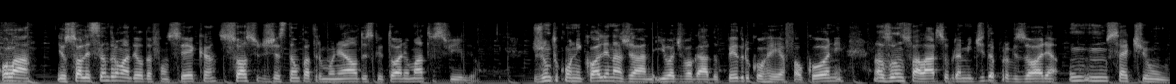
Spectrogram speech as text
Olá, eu sou Alessandro Amadeu da Fonseca, sócio de gestão patrimonial do escritório Matos Filho. Junto com Nicole Najar e o advogado Pedro Correia Falcone, nós vamos falar sobre a medida provisória 1171,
